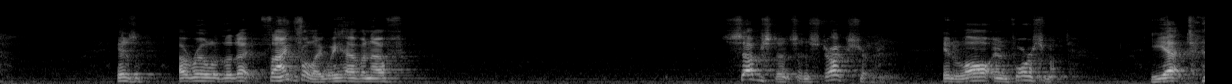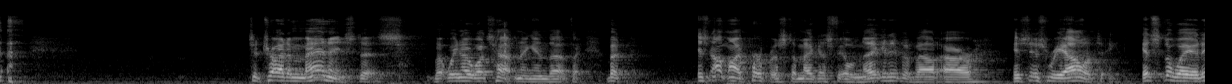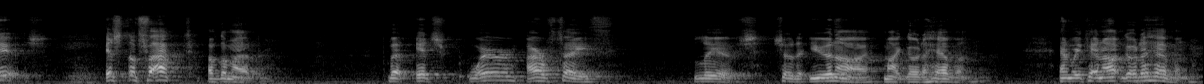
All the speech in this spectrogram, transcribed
is a rule of the day. Thankfully, we have enough substance and structure in law enforcement yet to try to manage this. But we know what's happening in that thing. But it's not my purpose to make us feel negative about our, it's just reality. It's the way it is. It's the fact of the matter. But it's where our faith lives so that you and I might go to heaven. And we cannot go to heaven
